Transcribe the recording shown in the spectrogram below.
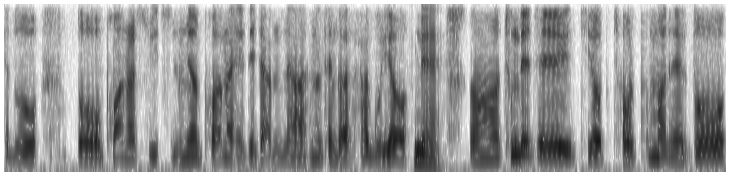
해도 또 보완할 수 있으면 보완해야 되지 않나 하는 생각을 하고요. 네. 어 중대재해기업 처벌뿐만 해도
